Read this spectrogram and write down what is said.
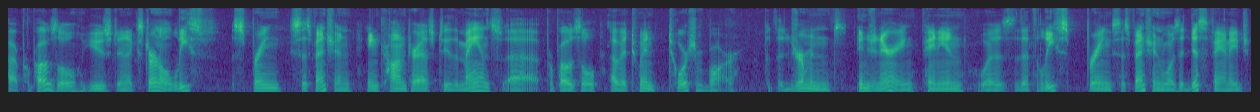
uh, proposal used an external leaf spring suspension in contrast to the man's uh, proposal of a twin torsion bar. But the German engineering opinion was that the leaf spring suspension was a disadvantage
